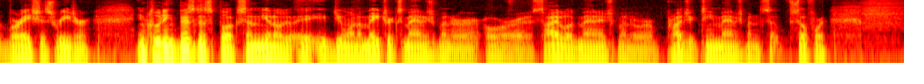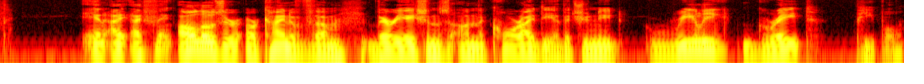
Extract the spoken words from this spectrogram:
a voracious reader, including business books. And you know, do you want a matrix management or or siloed management or project team management and so so forth. And I, I think all those are, are kind of um, variations on the core idea that you need really great people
